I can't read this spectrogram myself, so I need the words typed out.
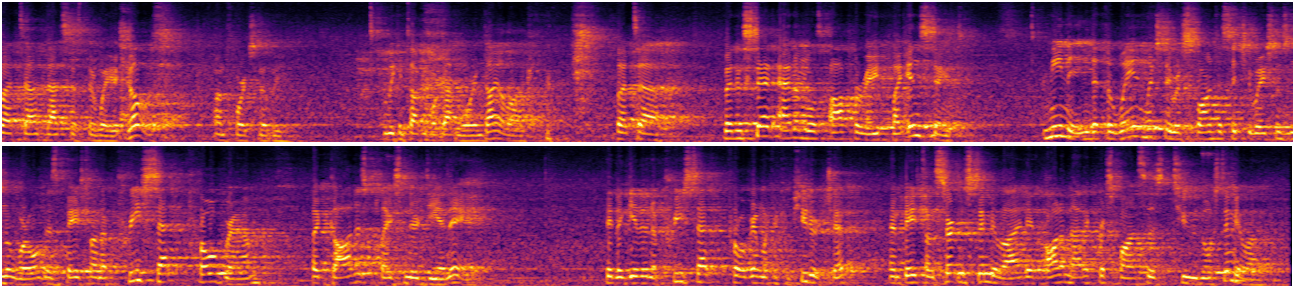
but uh, that's just the way it goes, unfortunately. We can talk about that more in dialogue. but, uh, but instead, animals operate by instinct meaning that the way in which they respond to situations in the world is based on a preset program that God has placed in their DNA. They've been given a preset program like a computer chip, and based on certain stimuli, they have automatic responses to those stimuli.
